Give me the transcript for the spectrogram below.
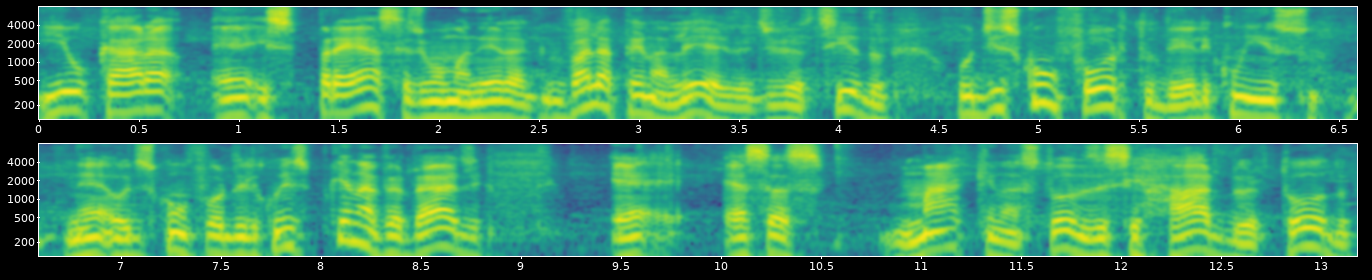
E o cara é, expressa de uma maneira, vale a pena ler, é divertido, o desconforto dele com isso, né? O desconforto dele com isso, porque na verdade é, essas máquinas todas, esse hardware todo,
